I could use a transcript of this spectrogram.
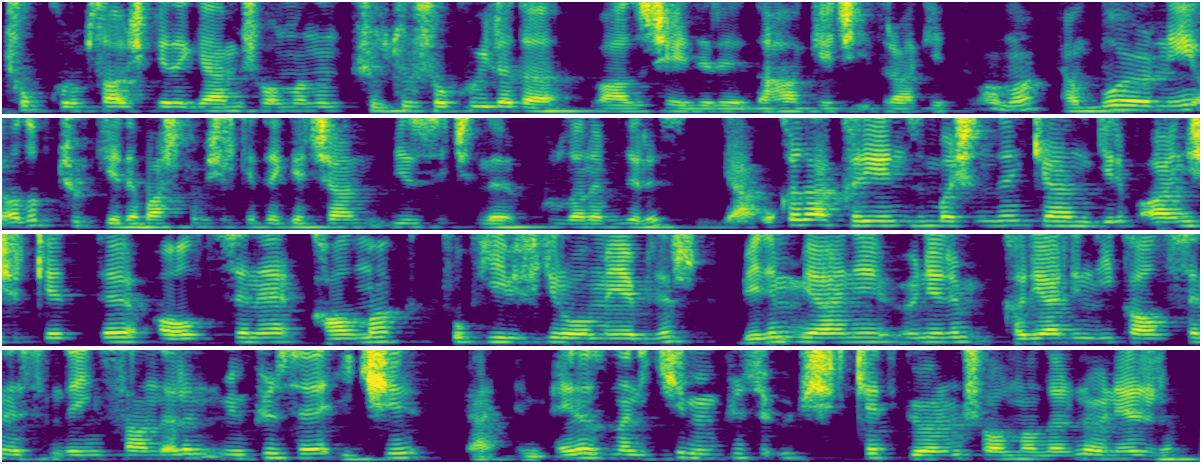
çok kurumsal bir şirkete gelmiş olmanın kültür şokuyla da bazı şeyleri daha geç idrak ettim ama yani bu örneği alıp Türkiye'de başka bir şirkete geçen birisi için de kullanabiliriz. Yani o kadar kariyerinizin başındayken girip aynı şirkette 6 sene kalmak çok iyi bir fikir olmayabilir. Benim yani önerim kariyerinin ilk 6 senesinde insanların mümkünse 2 yani en azından 2 mümkünse 3 şirket görmüş olmalarını öneririm.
